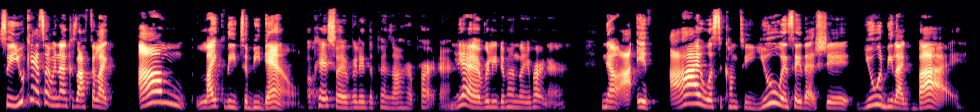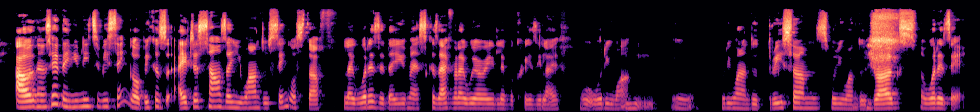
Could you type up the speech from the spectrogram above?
See, you can't tell me nothing because I feel like I'm likely to be down. Okay, so it really depends on her partner. Yeah, it really depends on your partner. Now, I, if I was to come to you and say that shit, you would be like, bye. I was gonna say then you need to be single because it just sounds like you want to do single stuff. Like, what is it that you miss? Because I feel like we already live a crazy life. What, what do you want? Mhm. You, what do you want to do? Threesomes? What do you want to do? Drugs? What is it?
